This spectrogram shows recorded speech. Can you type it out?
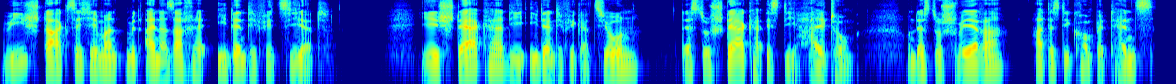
wie stark sich jemand mit einer Sache identifiziert. Je stärker die Identifikation, desto stärker ist die Haltung und desto schwerer hat es die Kompetenz,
